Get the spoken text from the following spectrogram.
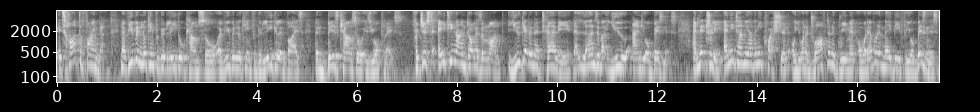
it's hard to find that. Now, if you've been looking for good legal counsel or if you've been looking for good legal advice, then Biz Counsel is your place. For just $89 a month, you get an attorney that learns about you and your business. And literally, anytime you have any question or you want to draft an agreement or whatever it may be for your business,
